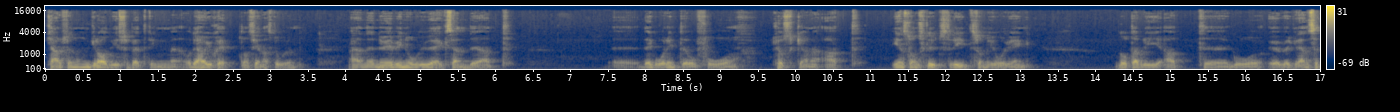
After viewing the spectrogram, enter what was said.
kanske någon gradvis förbättring och det har ju skett de senaste åren. Men eh, nu är vi nog i vägs ände att det går inte att få kuskarna att i en sån slutstrid som i Årjäng låta bli att gå över gränsen.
